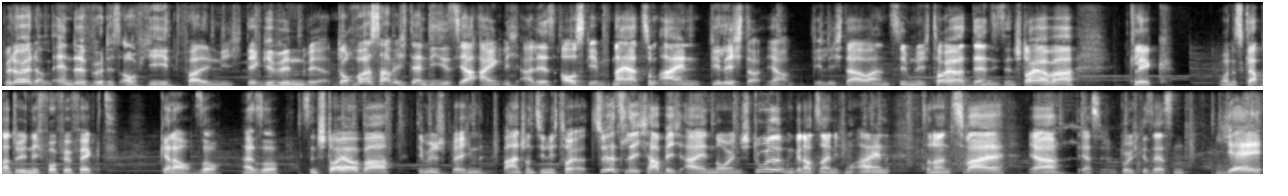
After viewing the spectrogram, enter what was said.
bedeutet am Ende wird es auf jeden Fall nicht der Gewinn werden. Doch was habe ich denn dieses Jahr eigentlich alles ausgegeben? Naja, zum einen die Lichter. Ja, die Lichter waren ziemlich teuer, denn sie sind steuerbar. Klick. Und es klappt natürlich nicht vorführeffekt. Genau, so. Also sind steuerbar, dementsprechend waren schon ziemlich teuer. Zusätzlich habe ich einen neuen Stuhl, um genau zu sein, nicht nur einen, sondern zwei. Ja, der ist schon durchgesessen. Yay!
